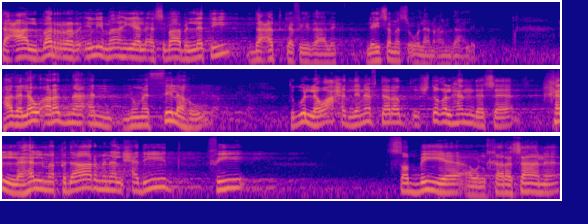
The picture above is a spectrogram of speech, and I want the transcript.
تعال برر إلي ما هي الأسباب التي دعتك في ذلك. ليس مسؤولا عن ذلك. هذا لو أردنا أن نمثله تقول لواحد لنفترض يشتغل هندسة خلى هالمقدار من الحديد في الصبية أو الخرسانة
